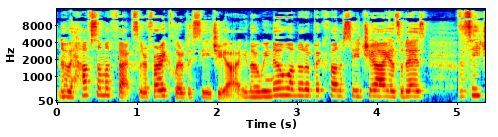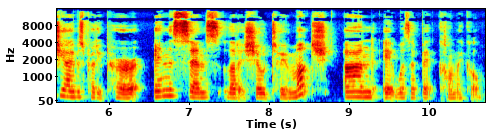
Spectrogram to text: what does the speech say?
Now we have some effects that are very clearly CGI. You know, we know I'm not a big fan of CGI as it is. The CGI was pretty poor in the sense that it showed too much and it was a bit comical.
